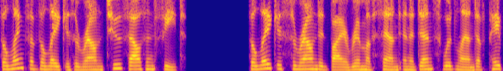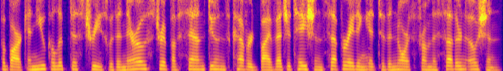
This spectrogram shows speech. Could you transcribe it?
The length of the lake is around 2,000 feet. The lake is surrounded by a rim of sand and a dense woodland of paperbark and eucalyptus trees with a narrow strip of sand dunes covered by vegetation separating it to the north from the Southern Ocean.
